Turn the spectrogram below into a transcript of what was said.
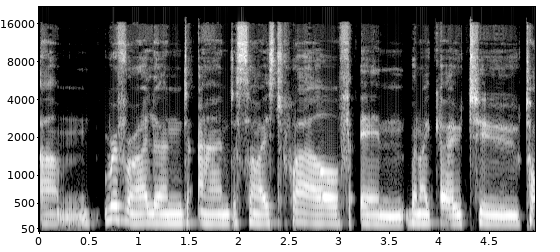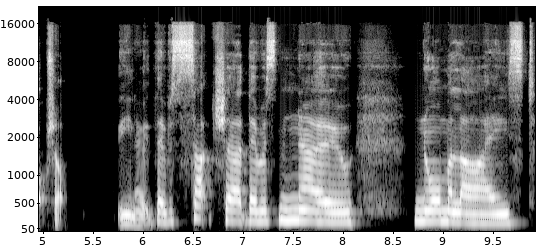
um, river island and a size 12 in when i go to topshop you know there was such a there was no normalized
